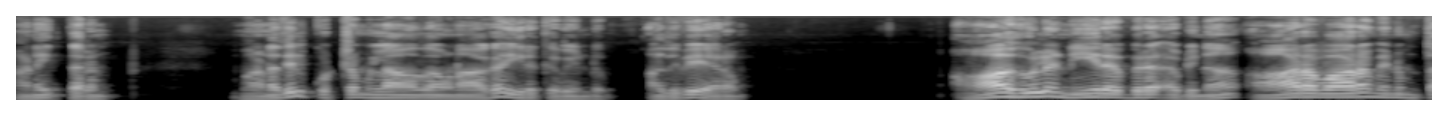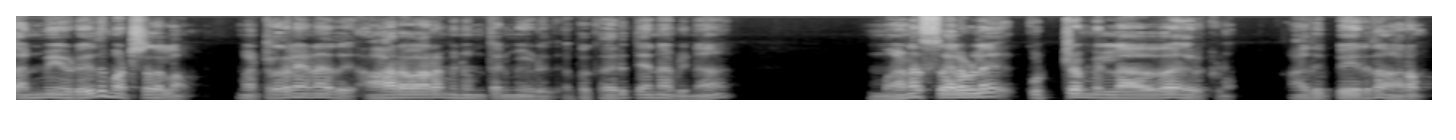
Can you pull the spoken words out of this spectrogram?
அனைத்தரன். மனதில் குற்றம் இல்லாதவனாக இருக்க வேண்டும். அதுவே அறம். ஆகுல நீரபிற அப்படின்னா ஆரவாரம் என்னும் தன்மையுடையது மற்றதெல்லாம். மற்றதெல்லாம் என்னது? ஆரவாரம் என்னும் தன்மையுடையது அப்போ கருத்து என்ன அப்படின்னா மனசளவில் குற்றம் இல்லாததாக இருக்கணும். அது பேர் தான் அறம்.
